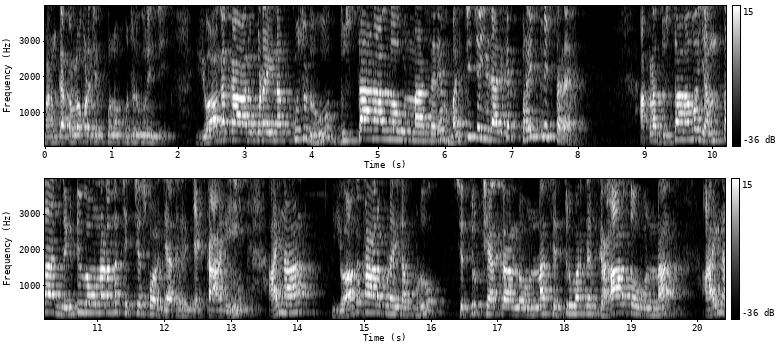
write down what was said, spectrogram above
మనం గతంలో కూడా చెప్పుకున్నాం కుజుడు గురించి. యోగకారకుడైన కుజుడు దుస్థానాల్లో ఉన్నా సరే మంచి చేయడానికి ప్రయత్నిస్తాడు ఆయన. అక్కడ దుస్థానాల్లో ఎంత నెగిటివ్గా ఉన్నాడన్నా చెక్ చేసుకోవాలి జాతకరీత్యా. కానీ ఆయన యోగకారకుడైనప్పుడు శత్రుక్షేత్రాల్లో ఉన్న శత్రువర్గ గ్రహాలతో ఉన్న ఆయన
